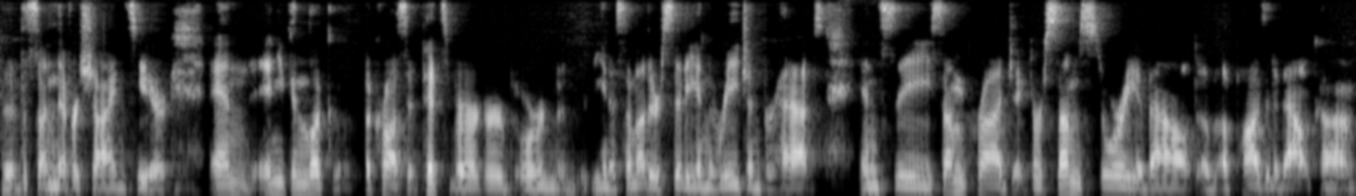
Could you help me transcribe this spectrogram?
the, the, sun never shines here. And and you can look across at Pittsburgh or or you know some other city in the region perhaps, and see some project or some story about a, a positive outcome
